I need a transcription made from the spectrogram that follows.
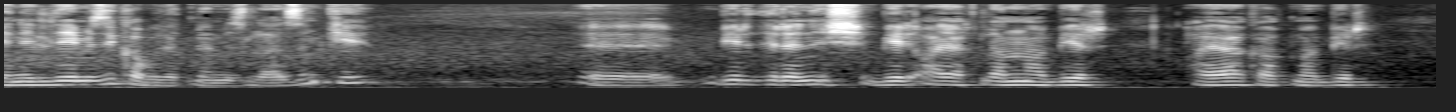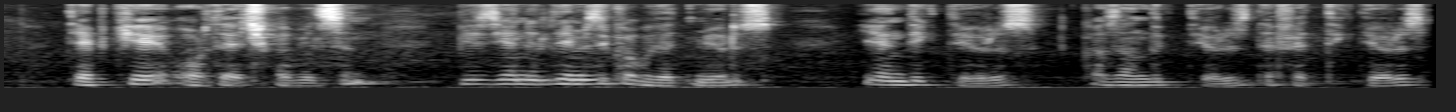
Yenildiğimizi kabul etmemiz lazım ki e, bir direniş, bir ayaklanma, bir ayağa kalkma, bir tepki ortaya çıkabilsin. Biz yenildiğimizi kabul etmiyoruz. Yendik diyoruz, kazandık diyoruz, defettik diyoruz.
